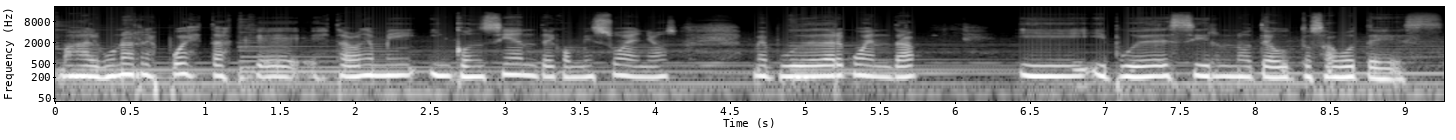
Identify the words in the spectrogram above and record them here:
más algunas respuestas que estaban en mi inconsciente con mis sueños, me pude dar cuenta y, pude decir no te autosabotees.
